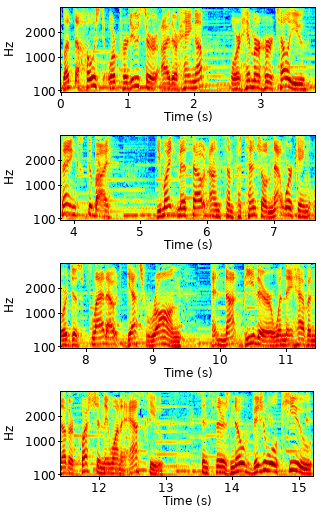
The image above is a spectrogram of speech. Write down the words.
Let the host or producer either hang up or him or her tell you, thanks, goodbye. You might miss out on some potential networking or just flat out guess wrong and not be there when they have another question they want to ask you. Since there's no visual cue,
